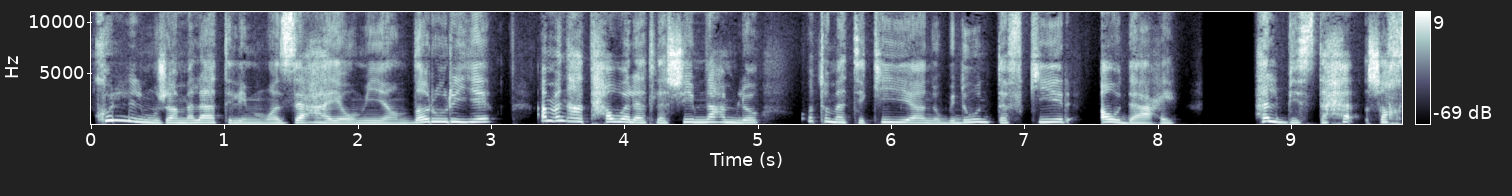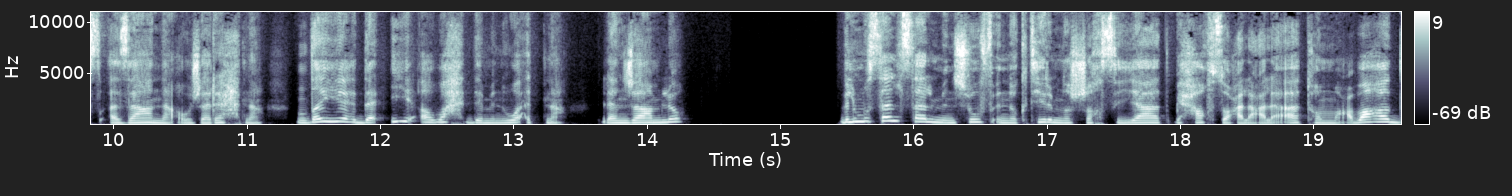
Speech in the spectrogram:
كل المجاملات اللي موزعها يوميا ضرورية أم أنها تحولت لشيء بنعمله أوتوماتيكيا وبدون تفكير أو داعي؟ هل بيستحق شخص أذانا أو جرحنا نضيع دقيقة واحدة من وقتنا لنجامله؟ بالمسلسل منشوف إنه كتير من الشخصيات بيحافظوا على علاقاتهم مع بعض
